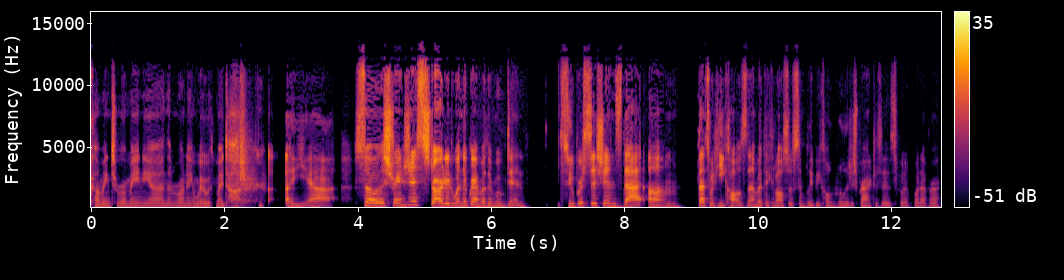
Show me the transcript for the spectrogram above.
coming to Romania and then running away with my daughter. Uh, yeah. So the strangeness started when the grandmother moved in. Superstitions that um that's what he calls them, but they could also simply be called religious practices, but whatever.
